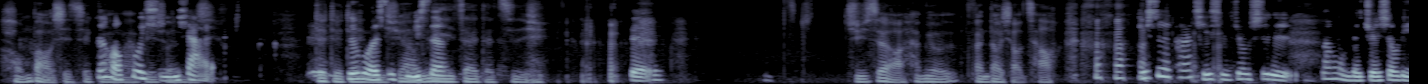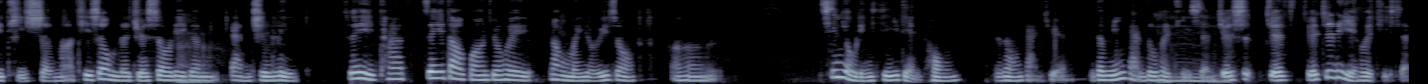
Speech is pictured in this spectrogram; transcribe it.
红宝石之光，刚好复习一下哎。对对对，如果是橘色，内在的治愈。对，橘色啊，还没有翻到小抄。橘色它其实就是帮我们的觉受力提升嘛，提升我们的觉受力跟感知力，嗯、所以它这一道光就会让我们有一种嗯、呃，心有灵犀一点通的那种感觉，你的敏感度会提升，嗯、觉知觉觉知力也会提升。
